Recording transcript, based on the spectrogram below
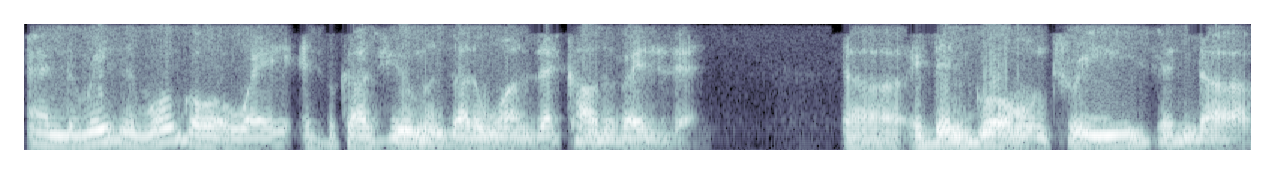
And the reason it won't go away is because humans are the ones that cultivated it. Uh, it didn't grow on trees and uh,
